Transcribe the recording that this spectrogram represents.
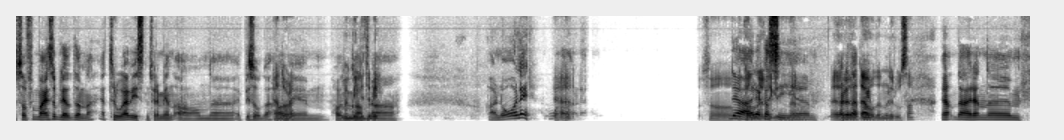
Så for meg så ble det denne. Jeg tror jeg viste den frem i en annen eh, episode. Ja, Har vi, har vi Med noe mil til kamera her nå, eller? Ja. er det? Så Det er, jeg kan si der, eh, er det der det er jo den rosa. Ja, det er en uh,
